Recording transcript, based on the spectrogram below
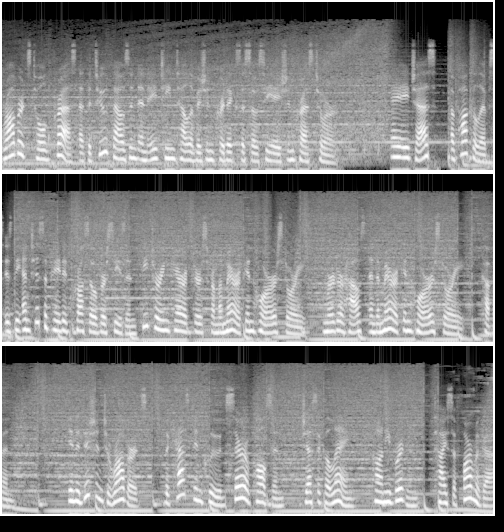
Roberts told press at the 2018 Television Critics Association press tour. AHS, Apocalypse is the anticipated crossover season featuring characters from American Horror Story, Murder House and American Horror Story, Coven. In addition to Roberts, the cast includes Sarah Paulson, Jessica Lange, Connie Britton, Taissa Farmiga,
